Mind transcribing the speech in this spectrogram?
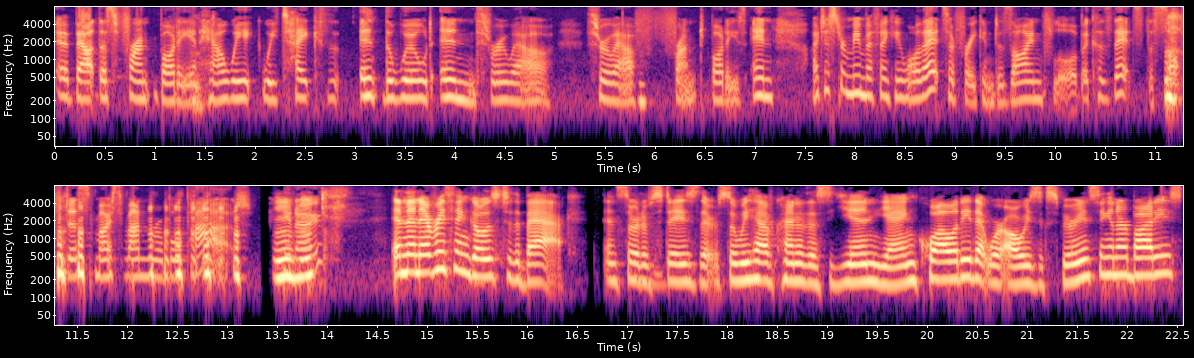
about this front body and how we we take the, in, the world in through our through our front bodies. And I just remember thinking, well, that's a freaking design flaw because that's the softest, most vulnerable part, mm-hmm. you know? And then everything goes to the back and sort of mm. stays there. So we have kind of this yin yang quality that we're always experiencing in our bodies.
